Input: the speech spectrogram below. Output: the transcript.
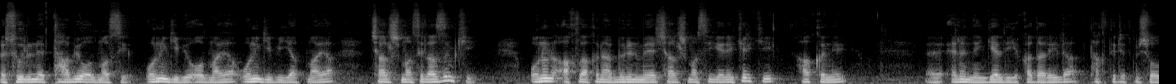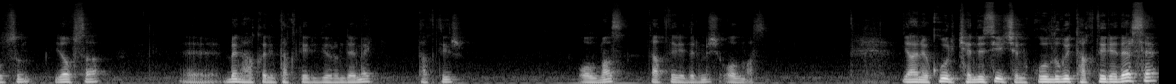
Resulüne tabi olması, onun gibi olmaya, onun gibi yapmaya çalışması lazım ki onun ahlakına bürünmeye çalışması gerekir ki hakkını e, elinden geldiği kadarıyla takdir etmiş olsun. Yoksa ben hakkını takdir ediyorum demek takdir olmaz, takdir edilmiş olmaz. Yani kul kendisi için kulluğu takdir ederse,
